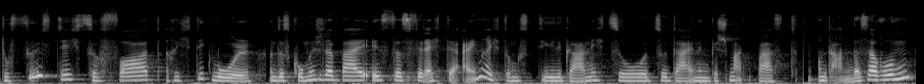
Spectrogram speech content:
du fühlst dich sofort richtig wohl. Und das Komische dabei ist, dass vielleicht der Einrichtungsstil gar nicht so zu deinem Geschmack passt. Und andersherum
